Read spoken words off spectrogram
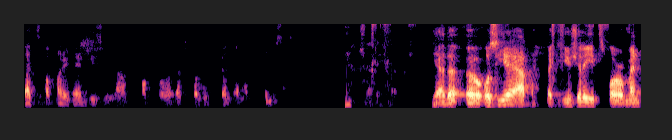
That's offline data entries you allow, or that's for the defense and other Yeah, the uh, OCA app, like usually it's for meant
